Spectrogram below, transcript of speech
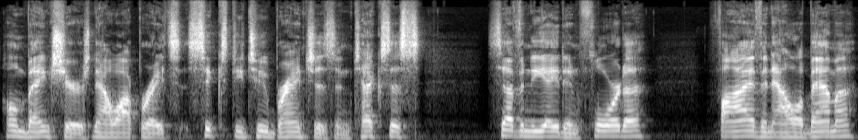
Home Bancshares now operates 62 branches in Texas, 78 in Florida, 5 in Alabama,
